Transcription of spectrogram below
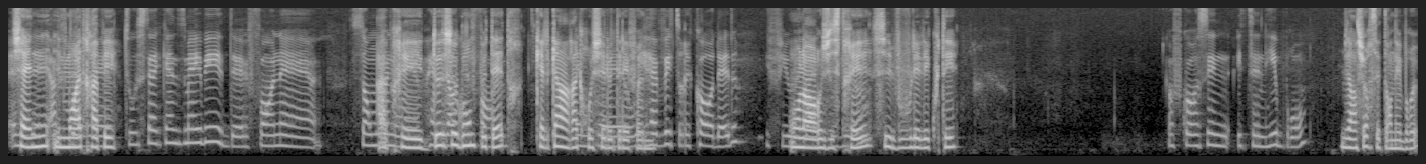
And, Shani, uh, ils m'ont attrapé. uh, two seconds maybe, the phone, uh, someone, Après uh, deux secondes peut-être, quelqu'un a And, raccroché uh, le We téléphone. have it recorded, if you On l'a enregistré, si vous voulez l'écouter. Of course, in, it's in Hebrew. Bien sûr, c'est en hébreu.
